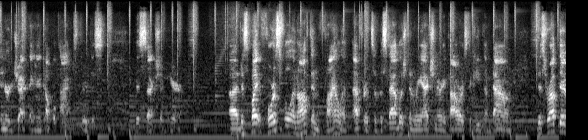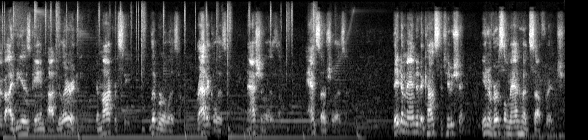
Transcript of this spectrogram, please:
interjecting a couple times through this this section here. Uh, despite forceful and often violent efforts of established and reactionary powers to keep them down, disruptive ideas gained popularity. Democracy, liberalism, radicalism, nationalism, and socialism. They demanded a constitution, universal manhood suffrage,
